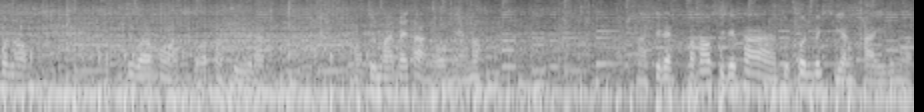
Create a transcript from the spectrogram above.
คนเนาะคือว่าหอดบอสหอดตีแล้วหอดต้นไม้ไปทางออกแมนเนาะอาสิได้ก็เฮาสิได้พาทุกคนไปเสียงไข่เบิ่งว่า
